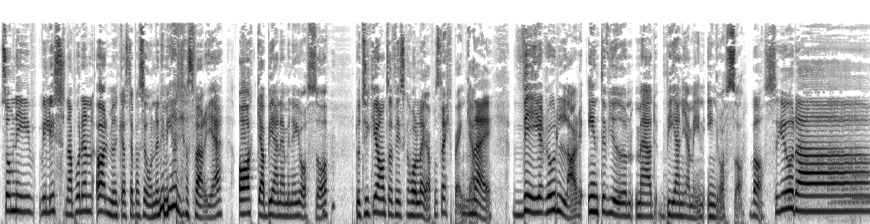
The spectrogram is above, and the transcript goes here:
Så om ni vill lyssna på den ödmjukaste personen i media-Sverige, aka Benjamin Ingrosso, då tycker jag inte att vi ska hålla er på sträckbänken. Nej. Vi rullar intervjun med Benjamin Ingrosso. Varsågoda!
